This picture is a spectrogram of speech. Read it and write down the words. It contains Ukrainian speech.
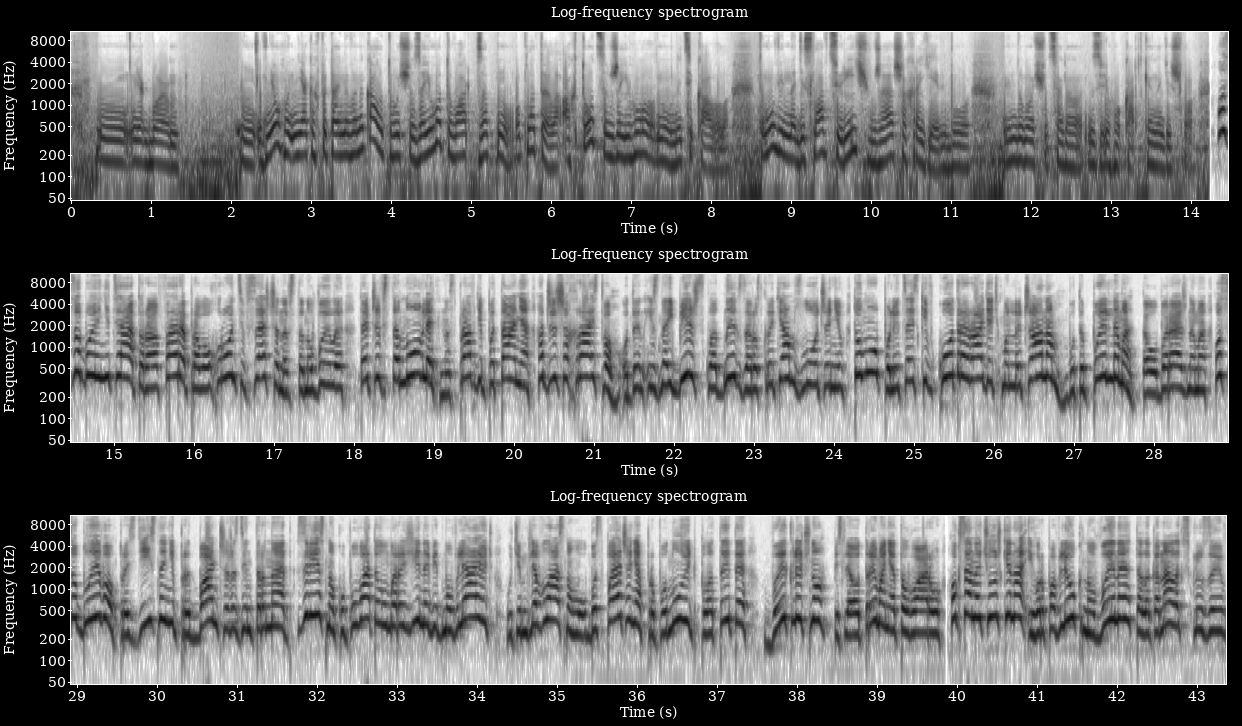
якби. В нього ніяких питань не виникало, тому що за його товар ну, оплатила. А хто це вже його ну не цікавило. Тому він надіслав цю річ вже шахраєві, бо він думав, що це на з його картки надійшло. Особу ініціатора афери правоохоронці все ще не встановили. Та чи встановлять насправді питання? Адже шахрайство один із найбільш складних за розкриттям злочинів. Тому поліцейські вкотре радять хмельничанам бути пильними та обережними, особливо при здійсненні придбань через інтернет. Звісно, купувати у мережі не відмовляють. Утім, для власного убезпечення пропонують платити виключно після отримання товару. Оксана Чушкіна, Ігор Павлюк, новини, телеканал Ексклюзив.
